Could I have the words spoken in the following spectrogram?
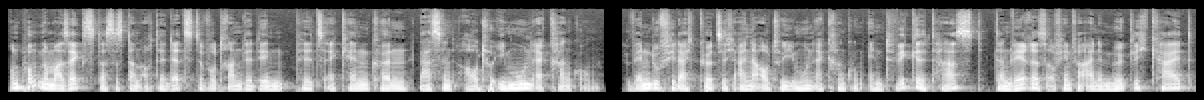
Und Punkt Nummer 6, das ist dann auch der letzte, woran wir den Pilz erkennen können, das sind Autoimmunerkrankungen. Wenn du vielleicht kürzlich eine Autoimmunerkrankung entwickelt hast, dann wäre es auf jeden Fall eine Möglichkeit,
